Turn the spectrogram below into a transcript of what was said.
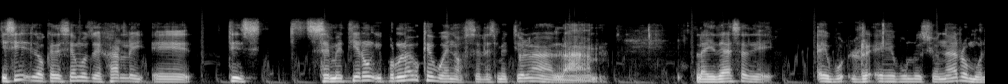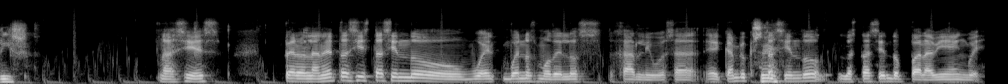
Y sí, lo que decíamos de Harley, eh, se metieron, y por un lado, qué bueno, se les metió la, la, idea esa de evolucionar o morir. Así es. Pero la neta sí está haciendo buenos modelos Harley, O sea, el cambio que está haciendo, lo está haciendo para bien, güey.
